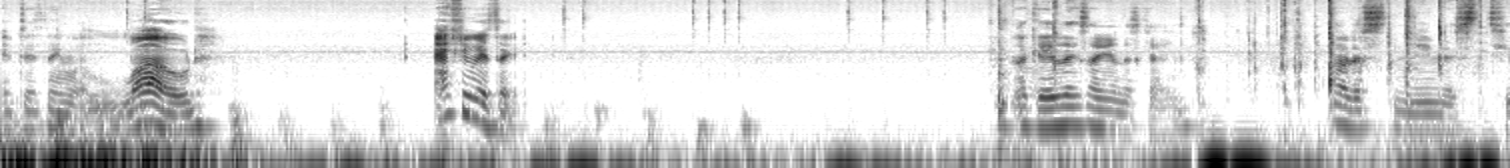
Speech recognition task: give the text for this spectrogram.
If this thing would load. Actually, wait a second. Okay, looks like I'm just kidding. I'll just name this to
